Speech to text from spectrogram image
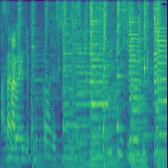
Ay, Marce, yo quiero probar esto. Riquísimo.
